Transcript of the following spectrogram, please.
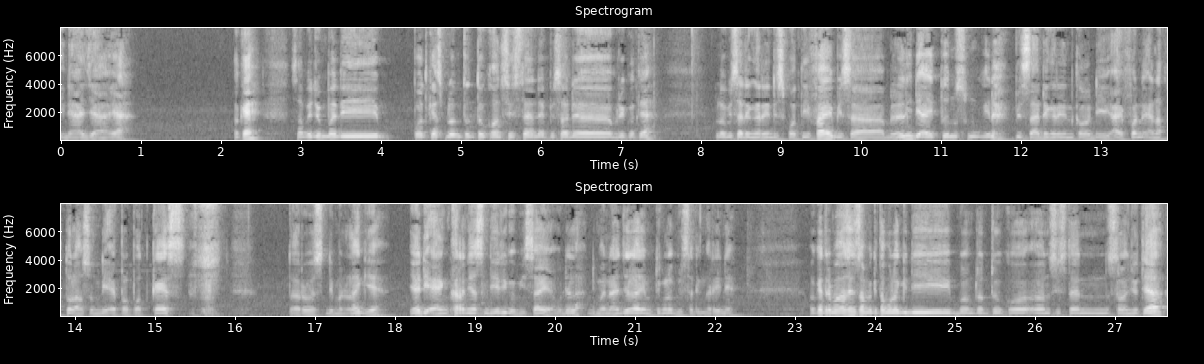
ini aja ya oke sampai jumpa di podcast belum tentu konsisten episode berikutnya lo bisa dengerin di Spotify bisa beli di iTunes mungkin. Bisa dengerin kalau di iPhone enak tuh langsung di Apple Podcast. Terus di mana lagi ya? Ya di anchornya sendiri gue bisa ya. Udahlah di mana aja lah yang penting lo bisa dengerin ya. Oke terima kasih. Sampai ketemu lagi di belum tentu konsisten selanjutnya.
